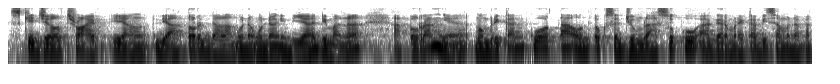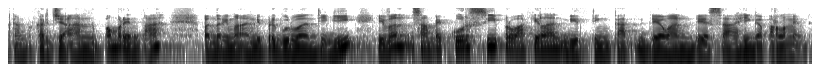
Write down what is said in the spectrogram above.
schedule tribe yang diatur dalam Undang-Undang India, di mana aturannya memberikan kuota untuk sejumlah suku agar mereka bisa mendapatkan pekerjaan pemerintah, penerimaan di perguruan tinggi, even sampai kursi perwakilan di tingkat dewan desa hingga parlemen.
